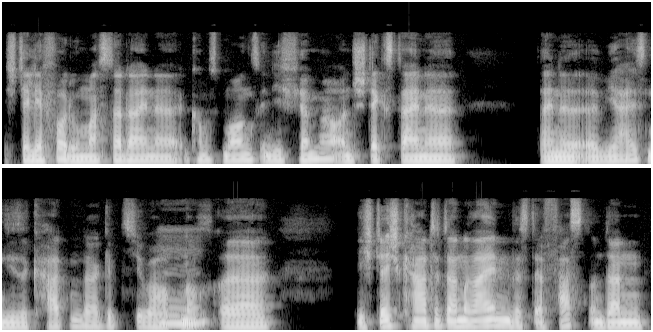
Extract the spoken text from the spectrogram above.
Ich stell dir vor, du machst da deine, kommst morgens in die Firma und steckst deine deine, äh, wie heißen diese Karten da? Gibt's die überhaupt mhm. noch? Äh, die Stechkarte dann rein, wirst erfasst und dann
